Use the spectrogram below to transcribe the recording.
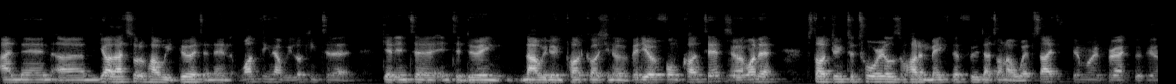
And then, um, yeah, that's sort of how we do it. And then one thing that we're looking to get into into doing now, we're doing podcasts, you know, video form content. So yeah. we want to start doing tutorials of how to make the food that's on our website. Get more interactive, yeah.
